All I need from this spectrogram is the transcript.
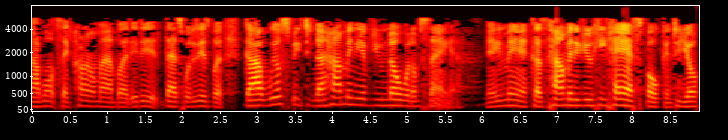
I won't say carnal mind, but it is that's what it is. But God will speak to you. Now, how many of you know what I'm saying? Amen. Because how many of you He has spoken to you?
